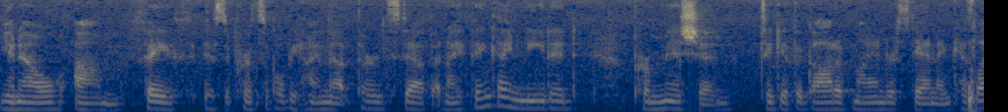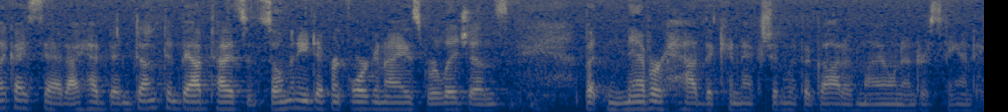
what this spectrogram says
you know, um, faith is the principle behind that third step. And I think I needed permission to get the God of my understanding. Because, like I said, I had been dunked and baptized in so many different organized religions, but never had the connection with the God of my own understanding.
